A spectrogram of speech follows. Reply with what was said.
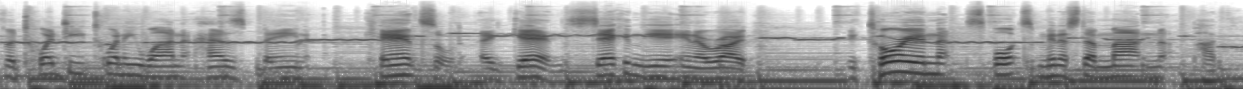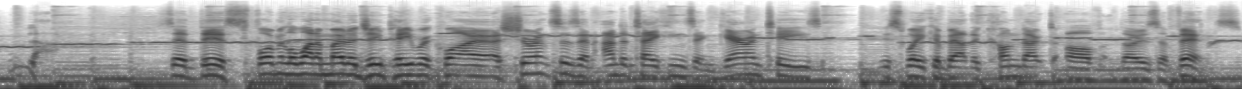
for 2021 has been cancelled again, second year in a row. Victorian Sports Minister Martin Pakula said this Formula One and MotoGP require assurances and undertakings and guarantees this week about the conduct of those events.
